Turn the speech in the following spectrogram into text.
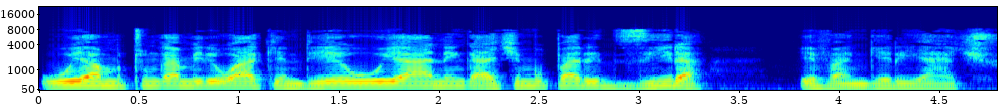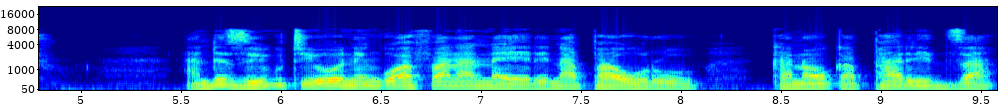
uya mutungamiri wake ndiye uya anenge achimuparidzira evhangeri yacho. Handizivi kuti iwo unenge wafanana here napauro kana ukaparidza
